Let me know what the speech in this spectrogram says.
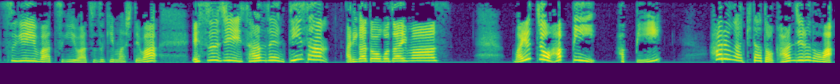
次は次は続きましては、SG3000T さん、ありがとうございます。まゆちょハッピー。ハッピー？春が来たと感じるのは、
